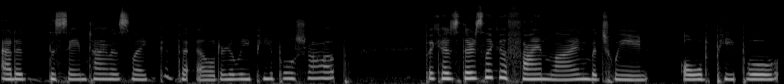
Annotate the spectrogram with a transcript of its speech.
at a, the same time as like the elderly people shop because there's like a fine line between old people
